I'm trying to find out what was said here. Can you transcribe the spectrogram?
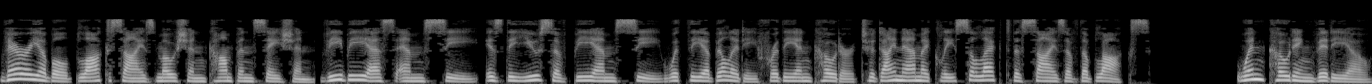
Variable block size motion compensation (VBSMC) is the use of BMC with the ability for the encoder to dynamically select the size of the blocks. When coding video,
